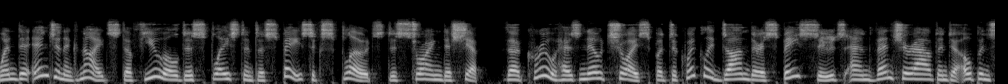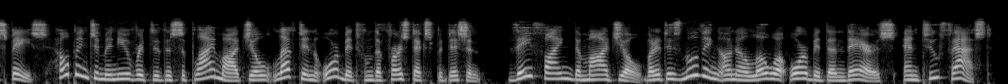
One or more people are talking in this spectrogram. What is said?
When the engine ignites, the fuel displaced into space explodes, destroying the ship. The crew has no choice but to quickly don their spacesuits and venture out into open space, hoping to maneuver to the supply module left in orbit from the first expedition. They find the module, but it is moving on a lower orbit than theirs, and too fast.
